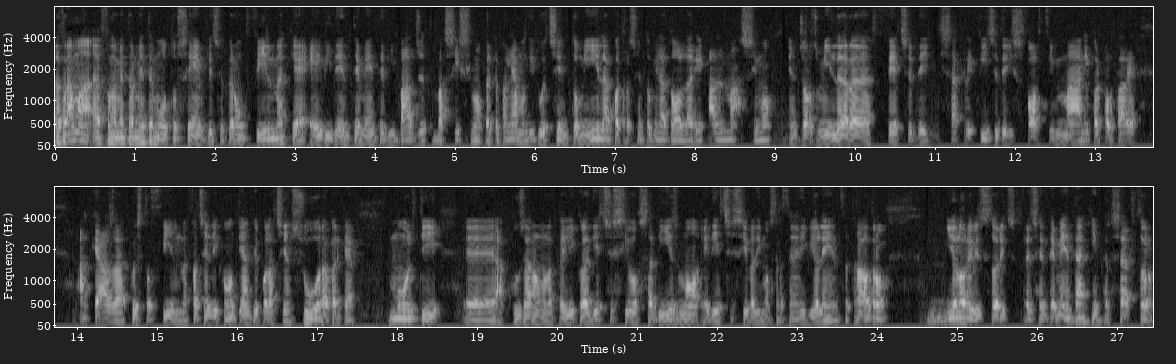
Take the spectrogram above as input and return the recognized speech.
La trama è fondamentalmente molto semplice per un film che è evidentemente di budget bassissimo, perché parliamo di 200.000-400.000 dollari al massimo. E George Miller fece degli sacrifici, degli sforzi immani per portare a casa questo film, facendo i conti anche con la censura, perché molti eh, accusarono la pellicola di eccessivo sadismo e di eccessiva dimostrazione di violenza. Tra l'altro, io l'ho rivisto recentemente anche Interceptor.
